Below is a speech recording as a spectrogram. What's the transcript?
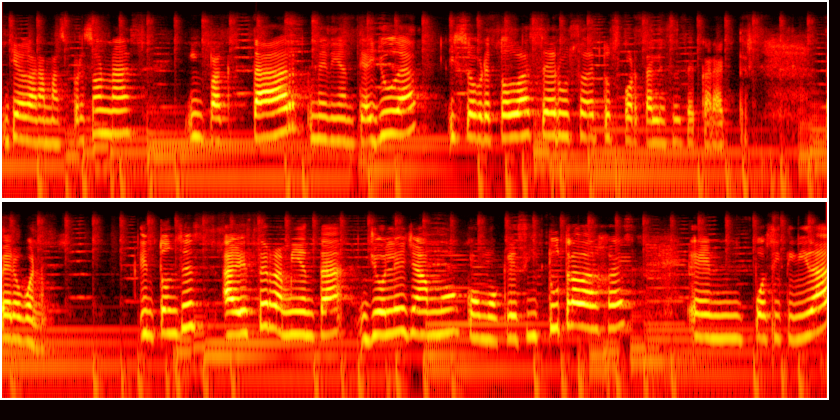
llegar a más personas, impactar mediante ayuda y sobre todo hacer uso de tus fortalezas de carácter. Pero bueno, entonces a esta herramienta yo le llamo como que si tú trabajas en positividad,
